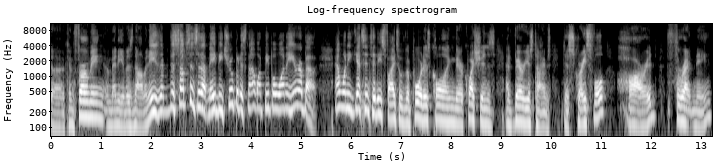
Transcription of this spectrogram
uh, confirming many of his nominees. The substance of that may be true, but it's not what people want to hear about. And when he gets into these fights with reporters, calling their questions at various times disgraceful, horrid, threatening,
